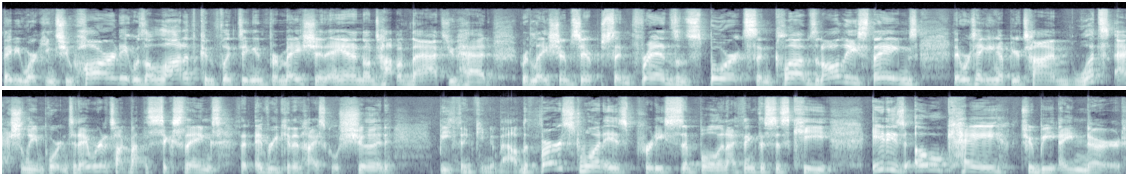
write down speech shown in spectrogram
maybe working too hard. It was a lot of conflicting information, and on top of that, you had relationships and friends and sports and clubs and all these things that were taking up your time, what's actually important? Today, we're going to talk about the six things that every kid in high school should be thinking about. The first one is pretty simple, and I think this is key. It is okay to be a nerd.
